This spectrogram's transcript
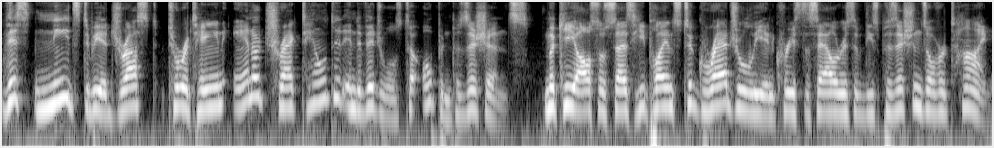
This needs to be addressed to retain and attract talented individuals to open positions. McKee also says he plans to gradually increase the salaries of these positions over time,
